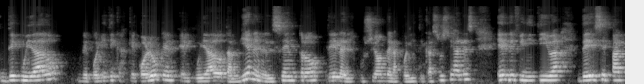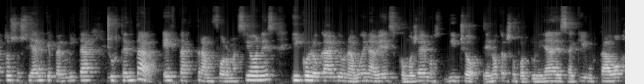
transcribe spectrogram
de cuidado de políticas que coloquen el cuidado también en el centro de la discusión de las políticas sociales, en definitiva, de ese pacto social que permita sustentar estas transformaciones y colocar de una buena vez, como ya hemos dicho en otras oportunidades aquí, Gustavo,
